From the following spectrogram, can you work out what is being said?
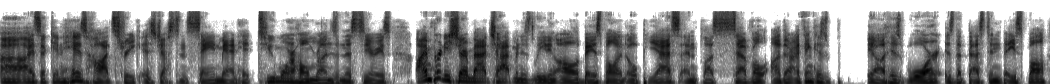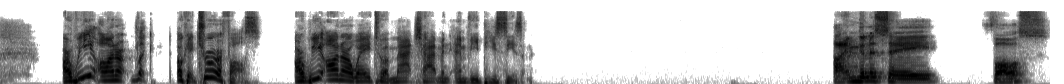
Isaac, and his hot streak is just insane, man. Hit two more home runs in this series. I'm pretty sure Matt Chapman is leading all of baseball in OPS and plus several other. I think his uh, his WAR is the best in baseball. Are we on our look? Okay, true or false? Are we on our way to a Matt Chapman MVP season? I'm gonna say false.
